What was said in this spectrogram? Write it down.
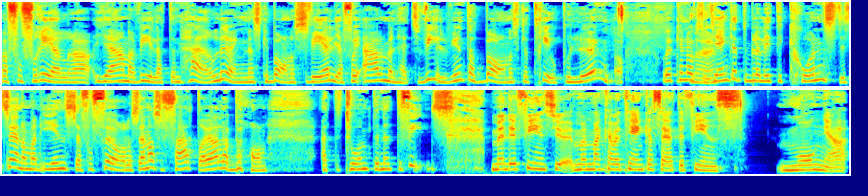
varför föräldrar gärna vill att den här lögnen ska barnen svälja. För i allmänhet så vill vi ju inte att barnen ska tro på lögner. Och jag kan också Nej. tänka att det blir lite konstigt sen när man inser, för förr eller senare så fattar ju alla barn att tomten inte finns. Men det finns ju, men man kan väl tänka sig att det finns många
